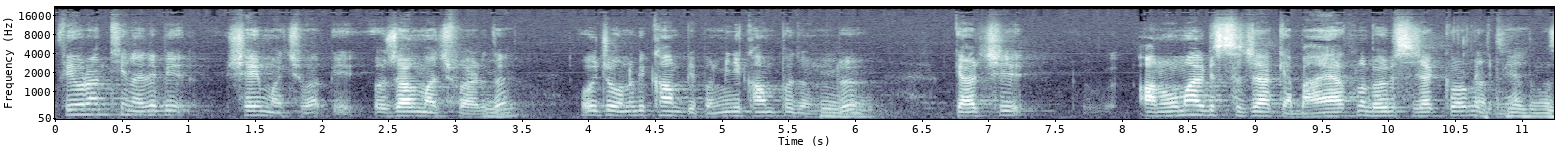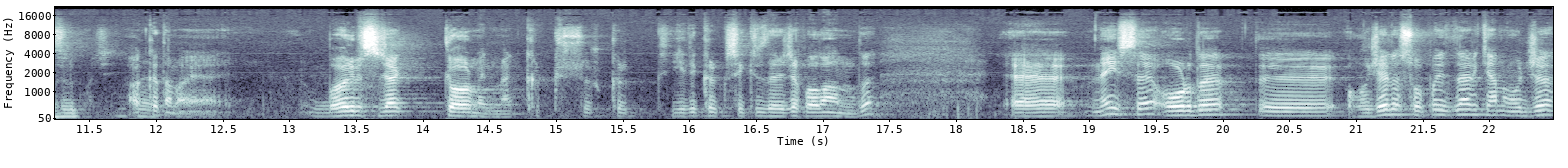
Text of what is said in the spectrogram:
Fiorentina ile bir şey maçı var, bir özel maç vardı. Hoca onu bir kamp yapar, mini kampa döndü. Gerçi anormal bir sıcak yani ben hayatımda böyle bir sıcak görmedim ya. Hatırladım hazırlık maçı. Hakikaten ama yani böyle bir sıcak görmedim yani 40 küsür 47 48 derece falandı. Ee, neyse orada e, hocayla sohbet ederken hoca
